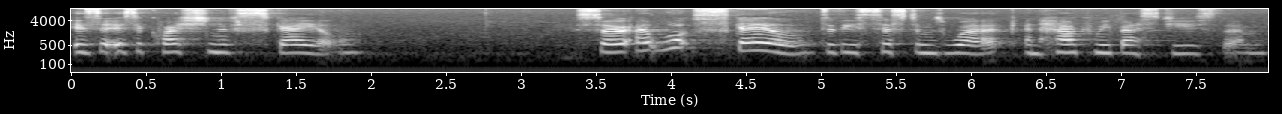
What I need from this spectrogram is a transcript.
is that it's a question of scale. So at what scale do these systems work and how can we best use them?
